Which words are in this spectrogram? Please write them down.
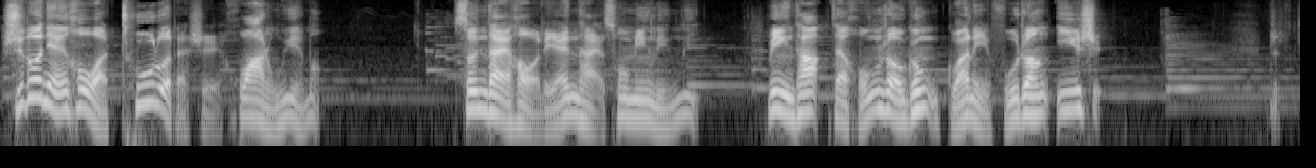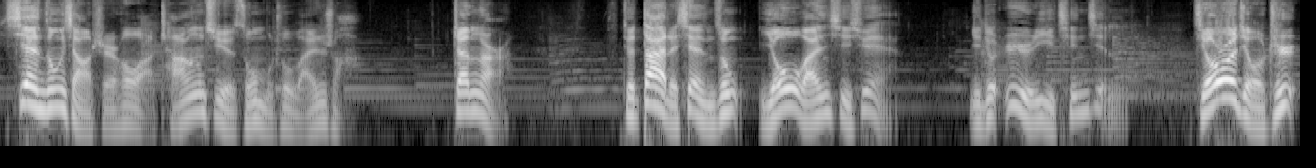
十多年后啊，出落的是花容月貌。孙太后怜太聪明伶俐，命他在洪寿宫管理服装衣饰。宪宗小时候啊，常去祖母处玩耍，贞儿就带着宪宗游玩戏谑，也就日益亲近了。久而久之，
